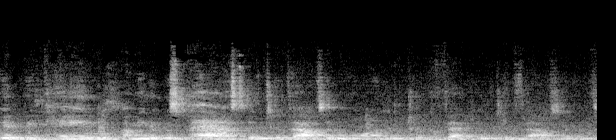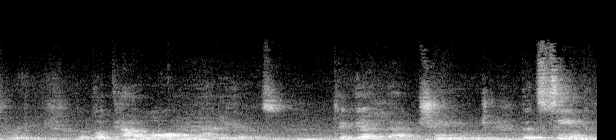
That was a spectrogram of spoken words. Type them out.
It became, I mean, it was passed in 2001 and took effect in 2003. But look how long that is to get that change that seemed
